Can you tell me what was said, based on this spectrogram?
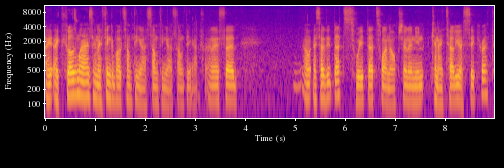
I, I, close my eyes and I think about something else something else something else. And I said oh, I said that's sweet that's one option. And you, can I tell you a secret?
